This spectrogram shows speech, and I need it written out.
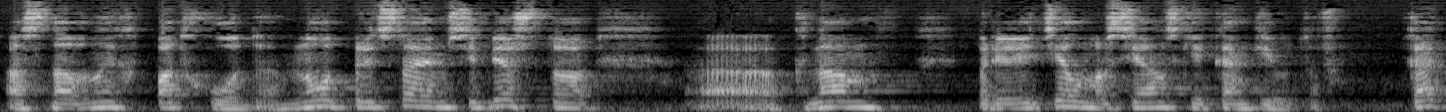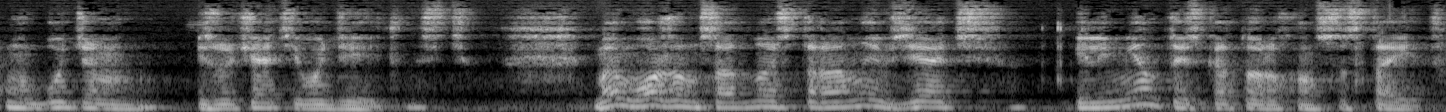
основных подхода. Ну вот представим себе, что э, к нам прилетел марсианский компьютер. Как мы будем изучать его деятельность? Мы можем, с одной стороны, взять элементы, из которых он состоит,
